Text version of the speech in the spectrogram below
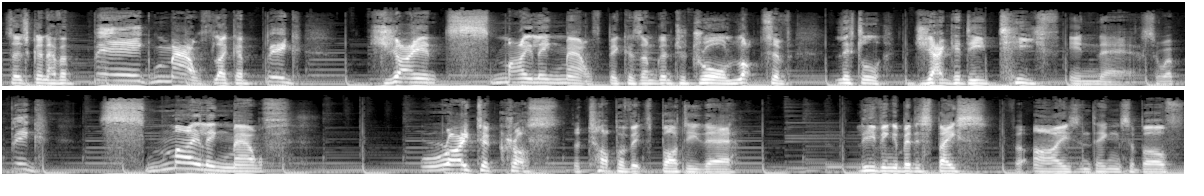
So it's going to have a big mouth, like a big, giant, smiling mouth, because I'm going to draw lots of little jaggedy teeth in there. So a big, smiling mouth right across the top of its body there, leaving a bit of space for eyes and things above.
